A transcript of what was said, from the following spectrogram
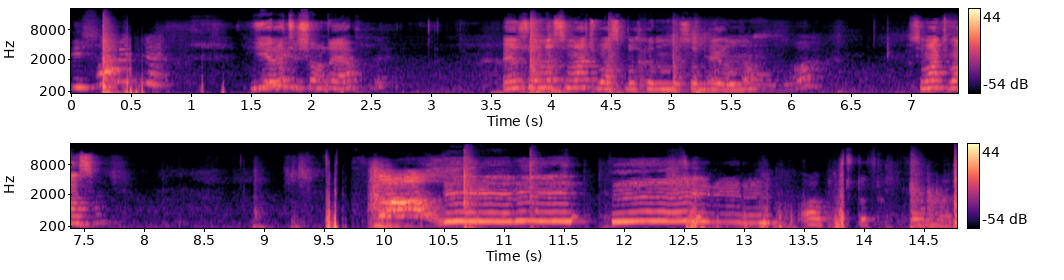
İsabetli. Diğer atışını da yap. En sonunda smaç bas bakalım basabiliyor mu? Smaç bas. Dırırın, dırırın. Al tut tut. Olmadı.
